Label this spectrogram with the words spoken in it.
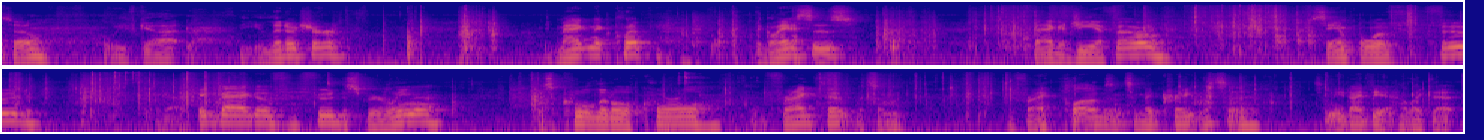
So we've got the literature, the magnet clip, the glasses, bag of GFO, sample of food. Big bag of food, the spirulina. This cool little coral frag tip with some frag plugs and some egg crate. That's a, that's a neat idea. I like that.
